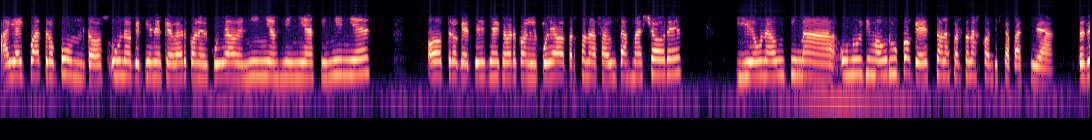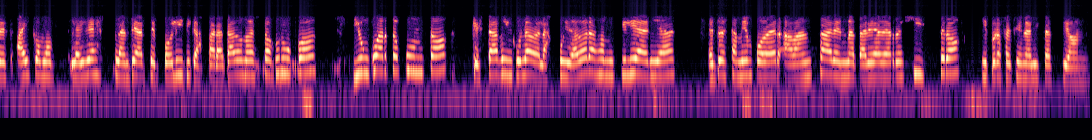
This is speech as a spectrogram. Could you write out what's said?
Ahí hay cuatro puntos, uno que tiene que ver con el cuidado de niños, niñas y niñas, otro que tiene que ver con el cuidado de personas adultas mayores. Y una última, un último grupo que son las personas con discapacidad. Entonces hay como, la idea es plantearse políticas para cada uno de estos grupos. Y un cuarto punto que está vinculado a las cuidadoras domiciliarias, entonces también poder avanzar en una tarea de registro y profesionalización.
